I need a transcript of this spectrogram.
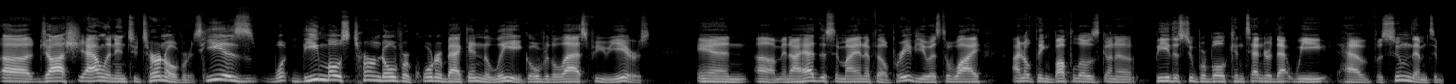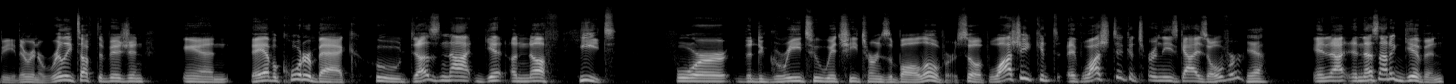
uh, Josh Allen into turnovers. He is what the most turned over quarterback in the league over the last few years, and um, and I had this in my NFL preview as to why I don't think Buffalo's going to be the Super Bowl contender that we have assumed them to be. They're in a really tough division, and they have a quarterback who does not get enough heat for the degree to which he turns the ball over. So if Washington if Washington could turn these guys over, Yeah. And not, and that's not a given.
